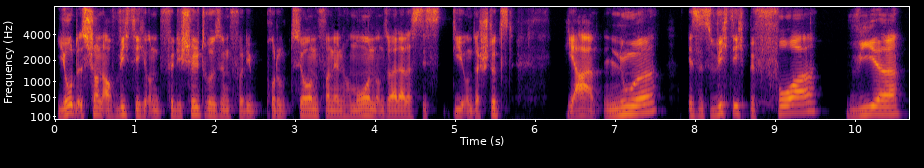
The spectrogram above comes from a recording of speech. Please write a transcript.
Jod ist schon auch wichtig und für die Schilddrüse und für die Produktion von den Hormonen und so weiter, dass die, die unterstützt. Ja, nur ist es wichtig, bevor wir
